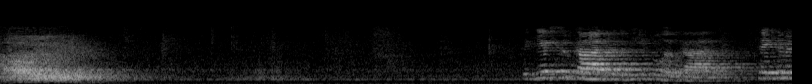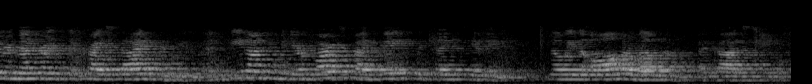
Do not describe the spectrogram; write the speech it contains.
Hallelujah. The gifts of God for the people of God. Take them in remembrance that Christ died for you, and feed on him in your hearts by faith with thanksgiving, knowing all are welcome at God's table.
